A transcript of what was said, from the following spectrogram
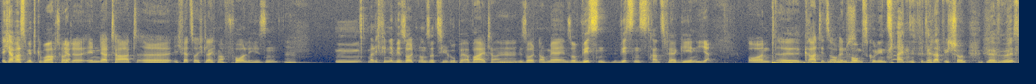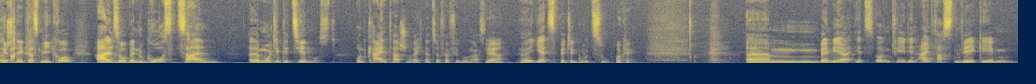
Ich habe was mitgebracht heute. In der Tat, äh, ich werde es euch gleich mal vorlesen. Mm, Weil ich finde, wir sollten unsere Zielgruppe erweitern. Wir sollten auch mehr in so Wissen, Wissenstransfer gehen. Ja. Und äh, gerade jetzt auch in Homeschooling-Zeiten, der hat mich schon nervös und schlägt das Mikro. Also, wenn du große Zahlen äh, multiplizieren musst und keinen Taschenrechner zur Verfügung hast, Ja. hör jetzt bitte gut zu. Okay. Ähm, wenn wir jetzt irgendwie den einfachsten Weg geben,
